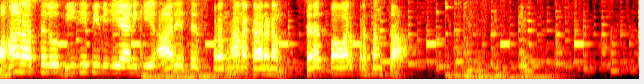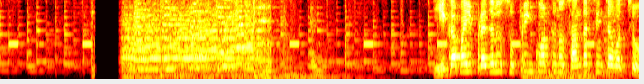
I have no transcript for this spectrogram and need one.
మహారాష్ట్రలో బీజేపీ విజయానికి ఆర్ఎస్ఎస్ ప్రధాన కారణం శరద్ పవార్ ప్రశంస. ఇకపై ప్రజలు సుప్రీంకోర్టును సందర్శించవచ్చు.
